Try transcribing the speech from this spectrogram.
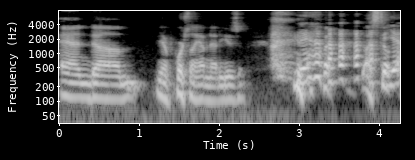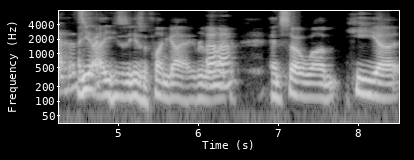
And um, you know, fortunately, I haven't had to use him. Yeah. I still, yeah, that's he- right. He's, he's a fun guy. I really Uh-huh. like him. And so um, he, uh,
